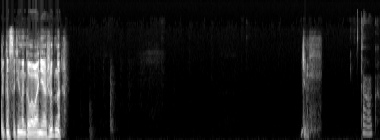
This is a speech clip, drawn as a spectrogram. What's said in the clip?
Константина Голова неожиданно. Так.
